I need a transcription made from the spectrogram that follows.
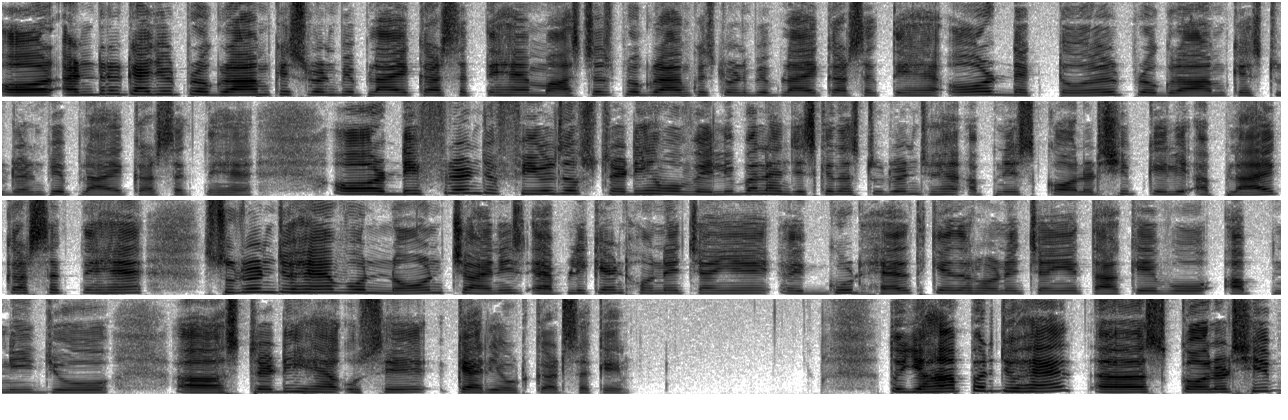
और अंडर ग्रेजुएट प्रोग्राम के स्टूडेंट भी अप्लाई कर सकते हैं मास्टर्स प्रोग्राम के स्टूडेंट भी अप्लाई कर सकते हैं और डेक्टोरल प्रोग्राम के स्टूडेंट भी अप्लाई कर सकते हैं। और डिफरेंट जो फील्ड्स ऑफ़ स्टडी हैं, वो अवेलेबल हैं, जिसके अंदर स्टूडेंट जो है, अपने स्कॉलरशिप के लिए अप्लाई कर सकते हैं। स्टूडेंट जो है, वो नॉन चाइनीज़ एप्लीकेंट होने चाहिए गुड हेल्थ के अंदर होने चाहिए, ताकि वो अपनी जो स्टडी है, उसे कैरी आउट कर सकें। तो यहाँ पर जो है स्कॉलरशिप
